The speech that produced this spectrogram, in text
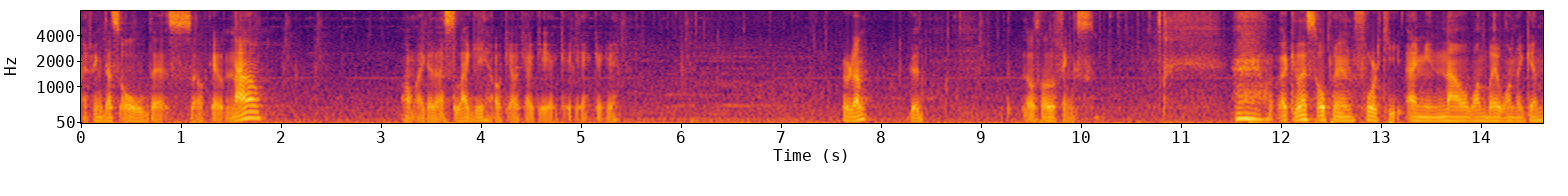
I think that's all this. Okay, now... Oh my god, that's laggy. Okay, okay, okay, okay, okay, okay. You're done? Good. Those other things. okay, let's open in 40. I mean, now one by one again.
